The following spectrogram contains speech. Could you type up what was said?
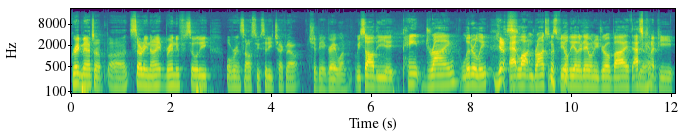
great matchup uh, Saturday night, brand new facility over in South Sioux City. Check it out. Should be a great one. We saw the paint drying, literally, yes. at Lawton Bronson's field the other day when we drove by. That's yeah. gonna be.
